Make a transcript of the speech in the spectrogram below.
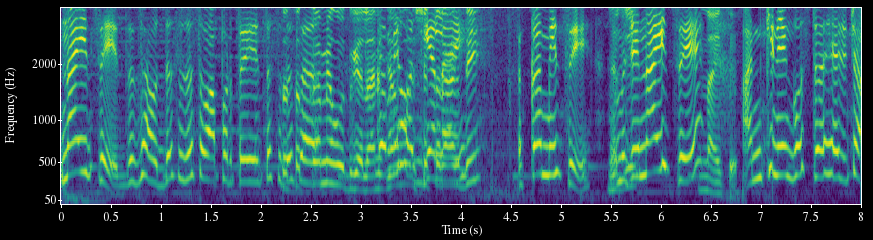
नाहीच आहे. जसं जसं जसं वापरतोय तसं तसं तसं कमी होत गेलं. आणि कमी ह्या होत वर्षी तर गेलाय. अगदी कमीच आहे. म्हणजे नाहीच नाहीच आहे. आहे. आणखीन एक गोष्ट ह्याच्या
